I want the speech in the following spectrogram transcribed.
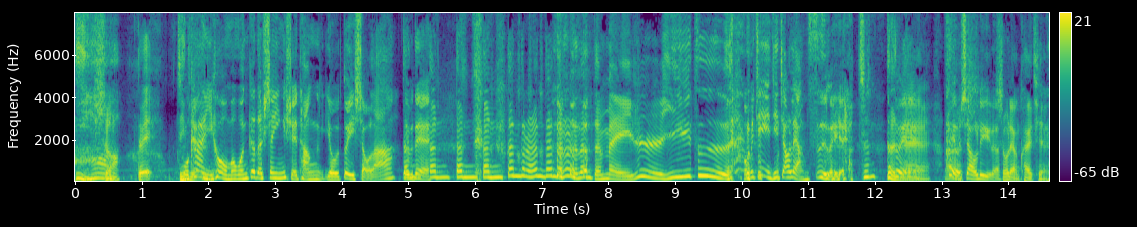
一声。对，我看以后我们文哥的声音学堂有对手啦，对不对？噔噔噔噔噔噔噔噔噔噔，每日一字，我们今天已经教两次了耶，真的对，太有效率了，收两块钱。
